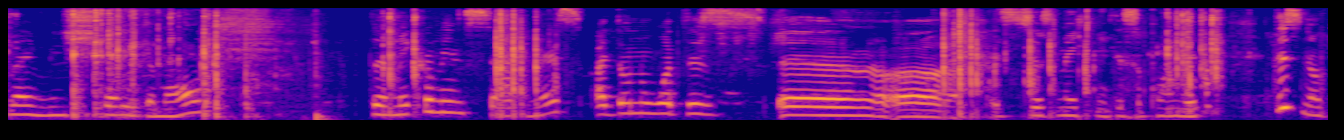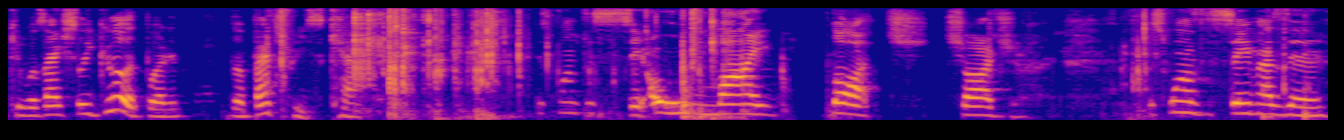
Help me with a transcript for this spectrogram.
Let me show you them all. The Micromin Sadness. I don't know what this. Uh, uh, it's just making me disappointed. This Nokia was actually good, but it, the battery's capped. This one's the same. Oh my Dodge charger. This one's the same as the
